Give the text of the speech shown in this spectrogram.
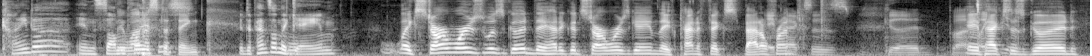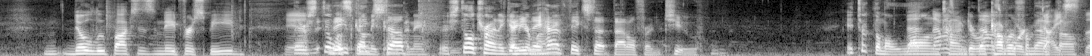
Kinda in some They want us places. to think. It depends on the game. Like Star Wars was good. They had a good Star Wars game. They've kind of fixed Battlefront. Apex is good, but Apex, like, you is good. No loot boxes in Need for Speed. Know, yeah. They're still a They've scummy fixed up- They're still trying to get I mean, your they money. have fixed up Battlefront 2. It took them a long that was- time to that was recover more from that, DICE, though.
